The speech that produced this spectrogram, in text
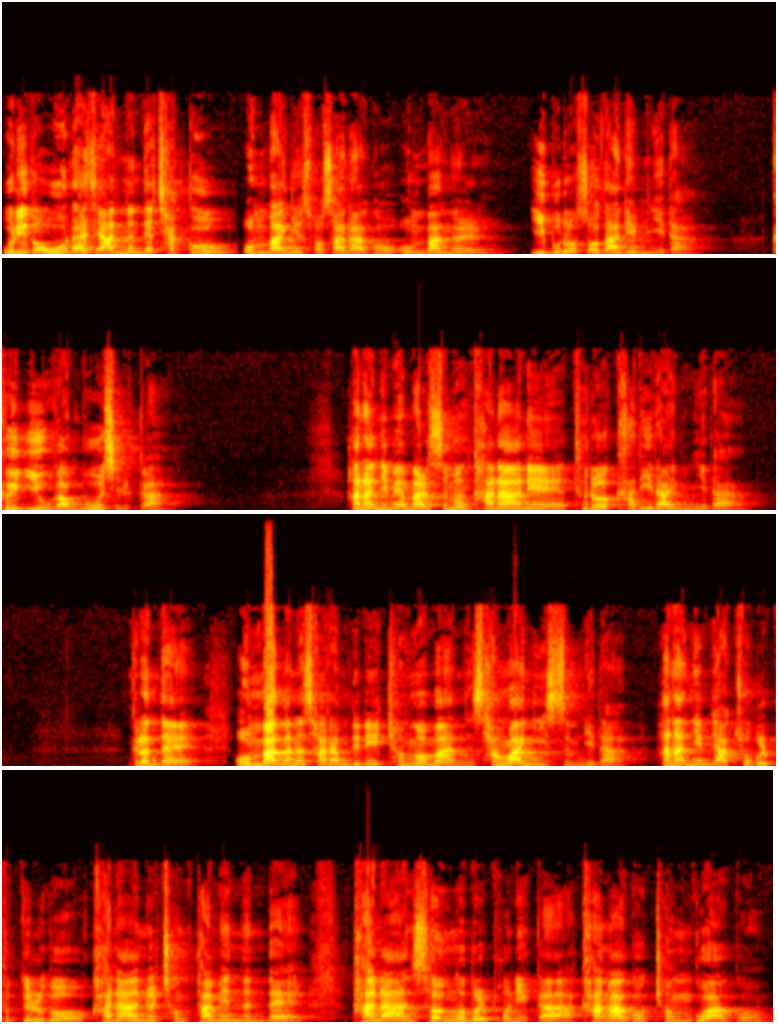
우리도 원하지 않는데 자꾸 원망이 솟아나고 원망을 입으로 쏟아냅니다. 그 이유가 무엇일까? 하나님의 말씀은 가나안에 들어가리라입니다. 그런데 원망하는 사람들이 경험한 상황이 있습니다. 하나님 약속을 붙들고 가나안을 정탐했는데 가나안 성읍을 보니까 강하고 견고하고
